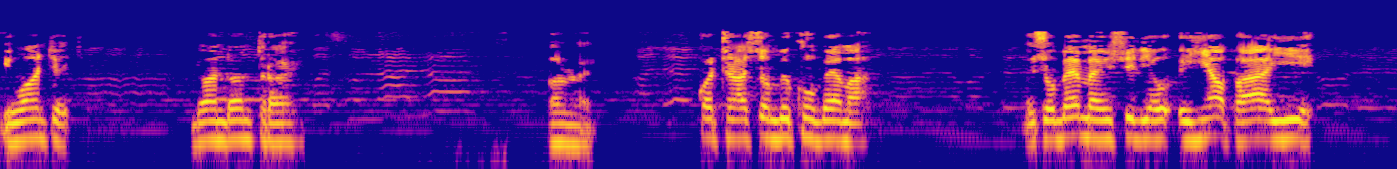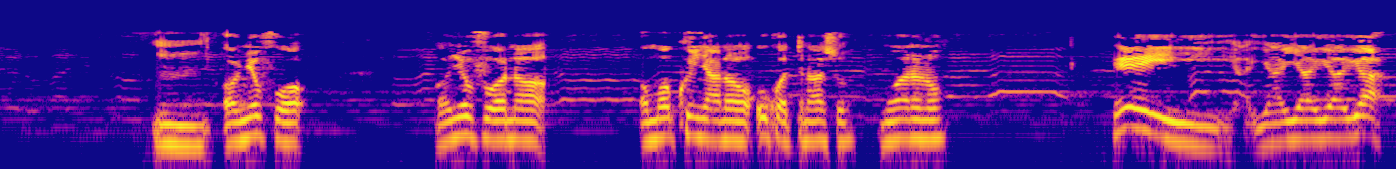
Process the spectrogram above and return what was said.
You want it? Don't don't try. Alright. Kɔtena so mbɛku bɛrima. Nso bɛrima nso deɛ ehia paa yie. Mm, ɔnwofoɔ. Ɔnwofoɔ no ɔmo no wokɔtena so. Noa no no. Hey! Ya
